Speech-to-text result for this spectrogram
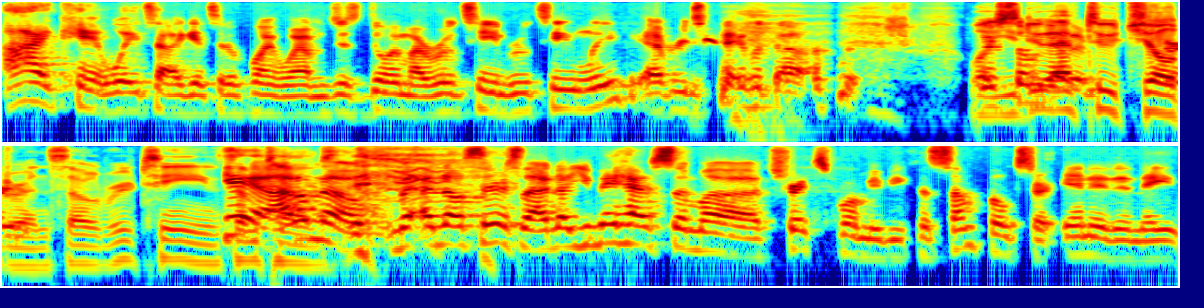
I can't wait till I get to the point where I'm just doing my routine routinely every day without. well, you do have two children, so routine. Yeah, sometimes. I don't know. no, seriously, I know you may have some uh, tricks for me because some folks are in it and they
